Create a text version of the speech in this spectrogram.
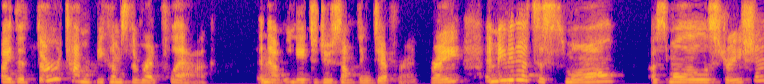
By the third time it becomes the red flag and that we need to do something different right? And maybe that's a small a small illustration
